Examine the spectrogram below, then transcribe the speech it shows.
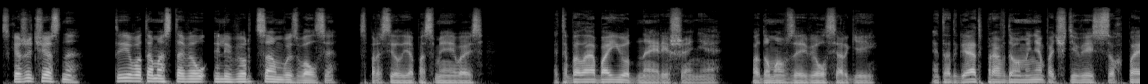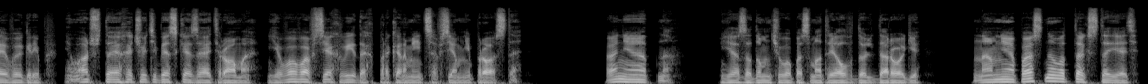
«Скажи честно, ты его там оставил или Вёрт сам вызвался?» — спросил я, посмеиваясь. «Это было обоюдное решение», — подумав, заявил Сергей. «Этот гад, правда, у меня почти весь сухпай выгреб. И вот что я хочу тебе сказать, Рома. Его во всех видах прокормить совсем непросто». «Понятно». Я задумчиво посмотрел вдоль дороги. «Нам не опасно вот так стоять?»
